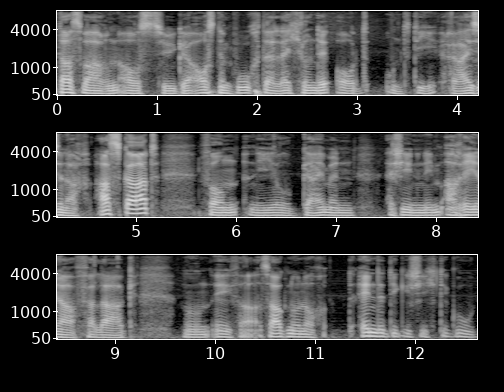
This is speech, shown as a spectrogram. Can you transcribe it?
Das waren Auszüge aus dem Buch Der lächelnde Ort und die Reise nach Asgard von Neil Gaiman, erschienen im Arena Verlag. Nun, Eva, sag nur noch, endet die Geschichte gut?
